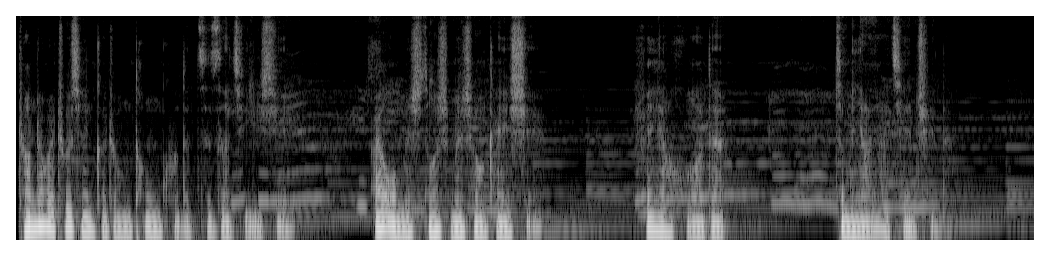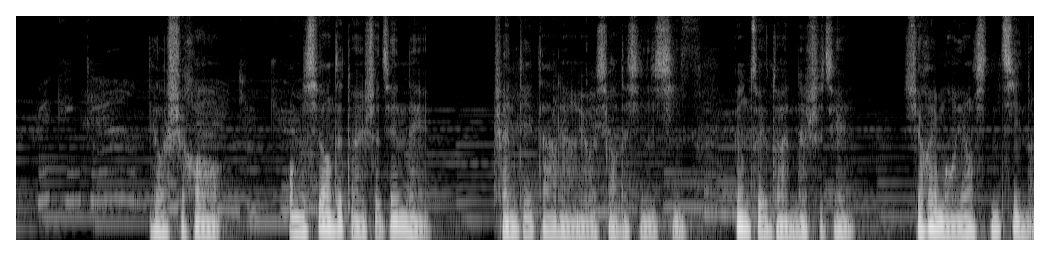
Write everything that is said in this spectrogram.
常常会出现各种痛苦的自责情绪，而我们是从什么时候开始，非要活得这么咬牙切齿的？有时候。我们希望在短时间内传递大量有效的信息，用最短的时间学会某样新技能，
